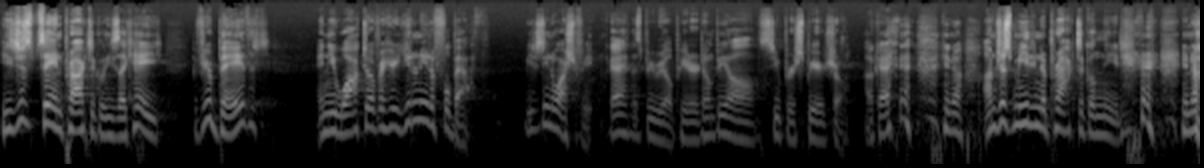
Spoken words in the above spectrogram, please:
he's just saying practically, he's like, Hey, if you're bathed and you walked over here, you don't need a full bath. You just need to wash your feet, okay? Let's be real, Peter. Don't be all super spiritual, okay? you know, I'm just meeting a practical need, you know?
